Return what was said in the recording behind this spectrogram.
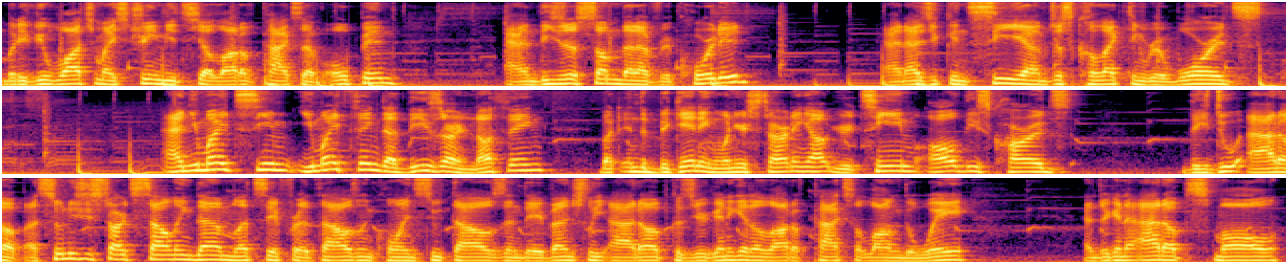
But if you watch my stream, you'd see a lot of packs I've opened. And these are some that I've recorded. And as you can see, I'm just collecting rewards. And you might seem, you might think that these are nothing, but in the beginning, when you're starting out your team, all these cards, they do add up. As soon as you start selling them, let's say for a thousand coins, 2,000, they eventually add up because you're gonna get a lot of packs along the way. And they're gonna add up small,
